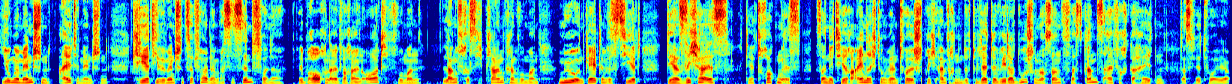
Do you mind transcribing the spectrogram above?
junge Menschen, alte Menschen, kreative Menschen zu fördern? Was ist sinnvoller? Wir brauchen einfach einen Ort, wo man langfristig planen kann, wo man Mühe und Geld investiert, der sicher ist, der trocken ist. Sanitäre Einrichtungen wären toll, sprich einfach eine Toilette, weder Dusche noch sonst was. Ganz einfach gehalten. Das wäre toll, ja.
